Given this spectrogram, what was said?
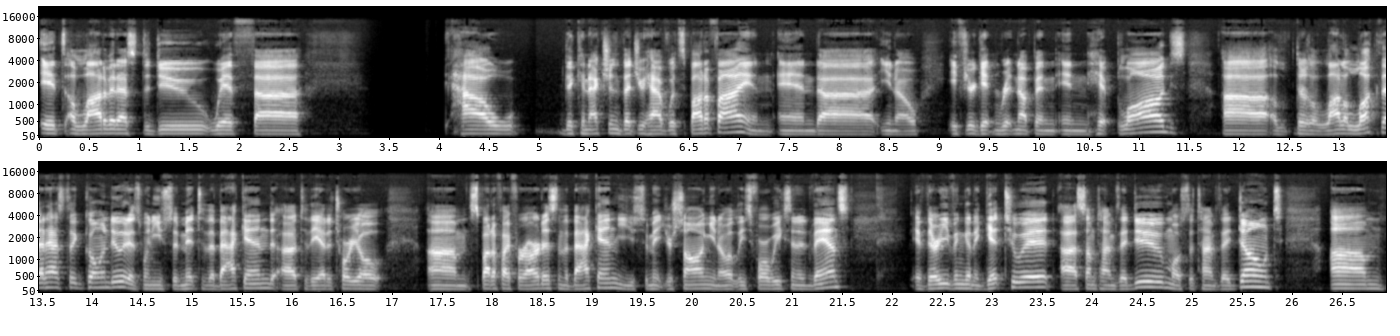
it's a lot of it has to do with uh, how the connections that you have with Spotify and and uh, you know if you're getting written up in in hit blogs, uh, there's a lot of luck that has to go into it. Is when you submit to the back end uh, to the editorial um, Spotify for Artists in the back end. You submit your song, you know, at least four weeks in advance. If they're even going to get to it, uh, sometimes they do. Most of the times they don't. Um,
